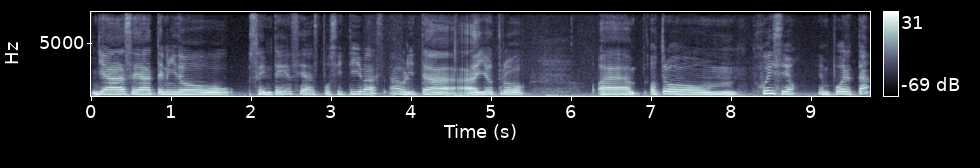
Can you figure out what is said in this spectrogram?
ya se ha tenido sentencias positivas. Ahorita hay otro, ah, otro mm, juicio en puerta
